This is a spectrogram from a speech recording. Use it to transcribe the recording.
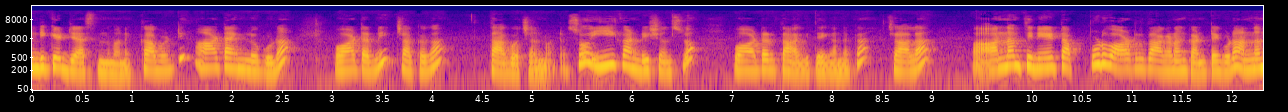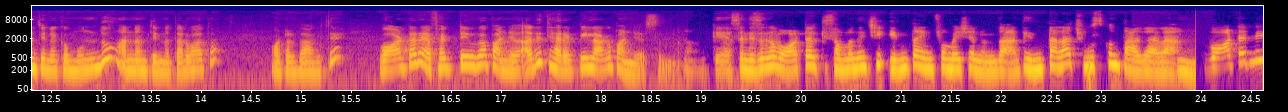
ఇండికేట్ చేస్తుంది మనకి. కాబట్టి ఆ టైంలో కూడా వాటర్ని చక్కగా తాగొచ్చు అనమాట సో ఈ కండిషన్స్లో వాటర్ తాగితే గనక చాలా అన్నం తినేటప్పుడు వాటర్ తాగడం కంటే కూడా అన్నం తినక ముందు అన్నం తిన్న తర్వాత వాటర్ తాగితే వాటర్ ఎఫెక్టివ్గా పనిచేస్తుంది అది థెరపీ లాగా పనిచేస్తుంది ఓకే అసలు నిజంగా వాటర్కి సంబంధించి ఇంత ఇన్ఫర్మేషన్ ఉందా? అంటే ఇంత అలా చూసుకుని తాగాలా? మ్మ్. వాటర్ని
